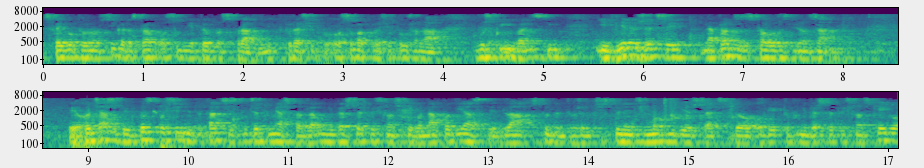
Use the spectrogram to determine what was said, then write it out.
swojego pełnomocnika do spraw osób niepełnosprawnych, która się, osoba, która się porusza na wózku inwalidzkim i wiele rzeczy naprawdę zostało rozwiązanych. E, Chociażby bezpośrednie dotacje z budżetu miasta dla Uniwersytetu Śląskiego na podjazdy dla studentów, żeby ci studenci mogli wjeżdżać do obiektów Uniwersytetu Śląskiego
